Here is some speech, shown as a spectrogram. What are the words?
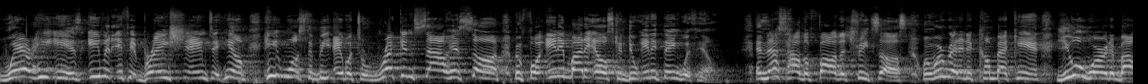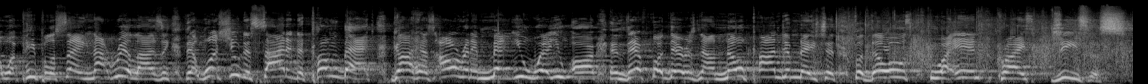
where he is, even if it brings shame to him. He wants to be able to reconcile his son before anybody else can do anything with him. And that's how the Father treats us. When we're ready to come back in, you're worried about what people are saying, not realizing that once you decided to come back, God has already met you where you are, and therefore there is now no condemnation for those who are in Christ Jesus.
